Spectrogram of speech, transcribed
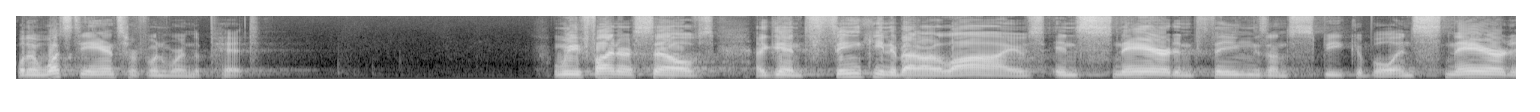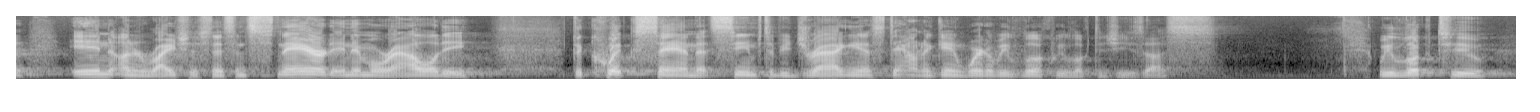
well, then what's the answer when we're in the pit? When we find ourselves, again, thinking about our lives ensnared in things unspeakable, ensnared in unrighteousness, ensnared in immorality the quicksand that seems to be dragging us down. Again, where do we look? We look to Jesus. We look to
